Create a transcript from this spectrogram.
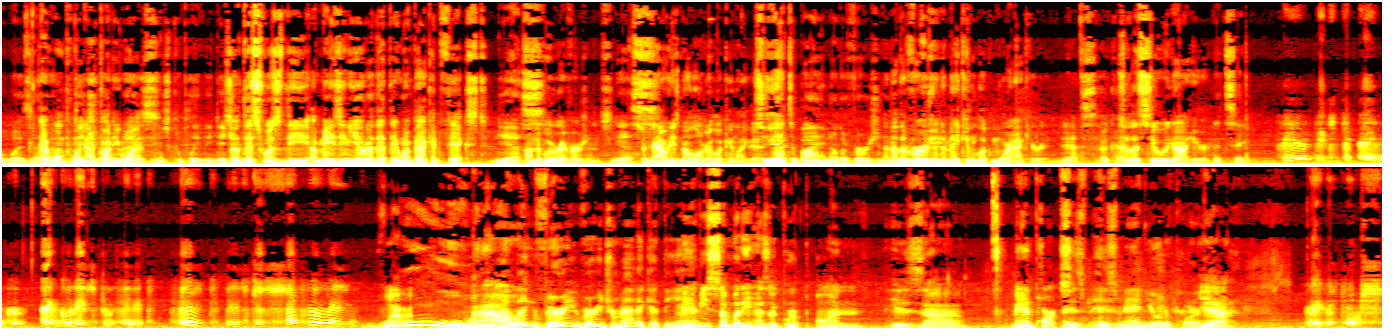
was uh At one point, I thought he right? was. He was completely digital. so this was the amazing Yoda that they went back and fixed. Yes. On the Blu-ray versions. Yes. So now he's no longer looking like this. So you had to buy another version. Another of the version to make him look more accurate. Yes. Okay. So let's see what we got here. let's see. Fear leads to anger. Anger leads to hate. Hate leads to suffering. Wow. Ooh, Wow. I like very very dramatic at the end. Maybe somebody has a grip on his uh, man parts. his his man Yoda part. yeah. May the force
